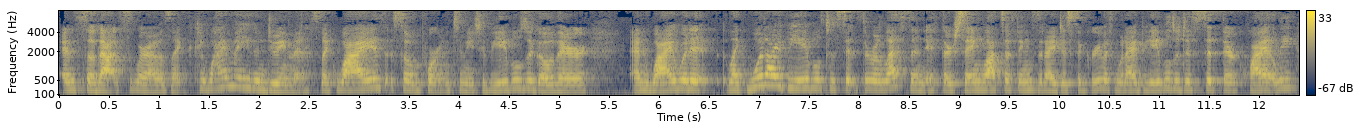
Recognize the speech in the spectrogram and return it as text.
And so that's where I was like, okay, why am I even doing this? Like, why is it so important to me to be able to go there? And why would it, like, would I be able to sit through a lesson if they're saying lots of things that I disagree with? Would I be able to just sit there quietly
